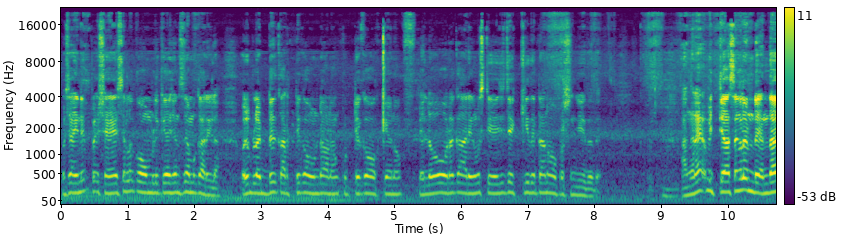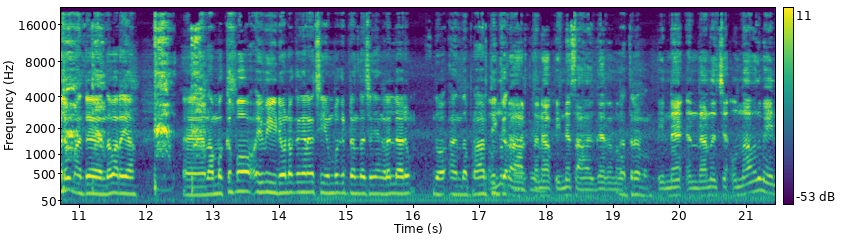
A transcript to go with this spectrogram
പക്ഷെ അതിന് ശേഷമുള്ള കോംപ്ലിക്കേഷൻസ് നമുക്കറിയില്ല. ഒരു ബ്ലഡ് കറക്റ്റ് കൗണ്ട് ആണോ കുട്ടിയൊക്കെ ഓക്കെ ആണോ എല്ലാ ഓരോ കാര്യങ്ങളും സ്റ്റേജ് ചെക്ക് ചെയ്തിട്ടാണ് ഓപ്പറേഷൻ ചെയ്തത്. അങ്ങനെ വ്യത്യാസങ്ങളുണ്ട്. എന്തായാലും മറ്റേ എന്താ പറയാ നമുക്കിപ്പോ ഈ വീഡിയോണ്ടൊക്കെ ഇങ്ങനെ ചെയ്യുമ്പോൾ കിട്ടുക എന്താ വെച്ചാൽ ഞങ്ങളെല്ലാരും എന്താ പ്രാർത്ഥിക്കുക പ്രാർത്ഥന പിന്നെ സഹകരണം. അത്രേ ഉള്ളൂ. പിന്നെ എന്താന്ന് വെച്ചാൽ ഒന്നാമത് മെയിൻ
